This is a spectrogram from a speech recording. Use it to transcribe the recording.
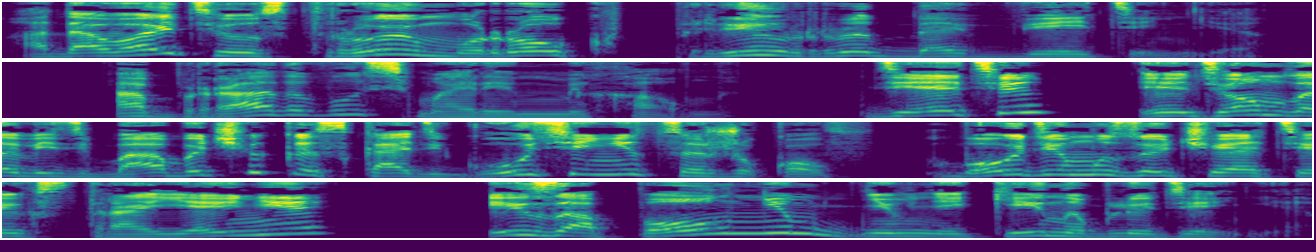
«А давайте устроим урок природоведения», — обрадовалась Марина Михайловна. «Дети, Идем ловить бабочек, искать гусениц и жуков. Будем изучать их строение и заполним дневники наблюдения».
